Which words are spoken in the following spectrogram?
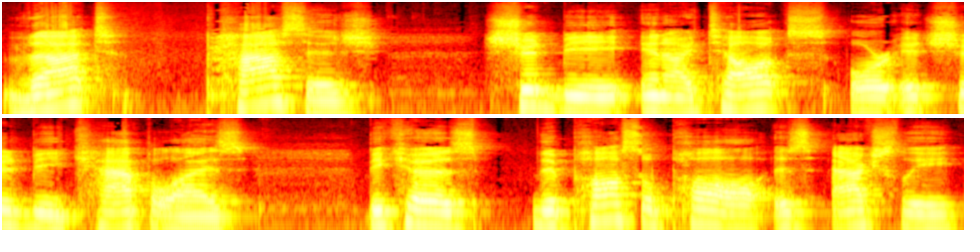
that passage should be in italics or it should be capitalized because the Apostle Paul is actually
